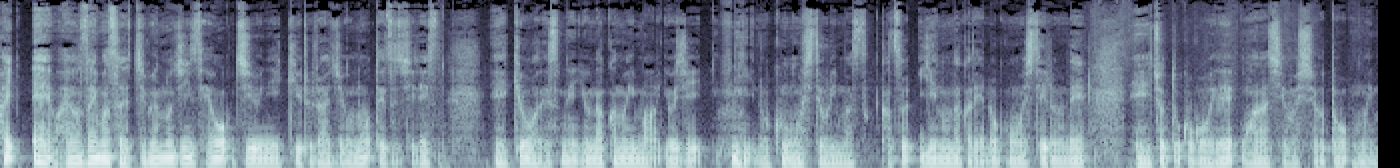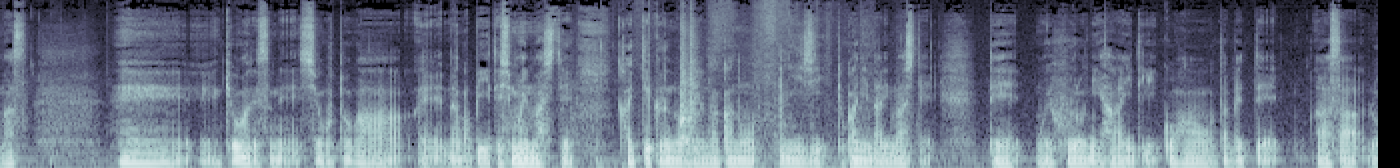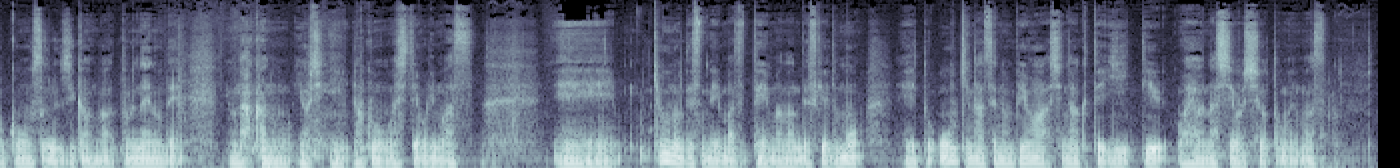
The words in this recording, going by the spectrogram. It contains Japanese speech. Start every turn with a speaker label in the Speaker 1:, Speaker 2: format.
Speaker 1: はい、えー、おはようございます。自分の人生を自由に生きるラジオの手槌です。えー、今日はですね、夜中の今4時に録音をしております。かつ家の中で録音をしているので、えー、ちょっと小声でお話をしようと思います。え今日はですね、仕事が、え長引いてしまいまして、帰ってくるのが夜中の2時とかになりまして、で、お風呂に入り、ご飯を食べて、朝録音する時間が取れないので夜中の4時に録音をしております。えー、今日のですねまずテーマなんですけれども、えーと、大きな背伸びはしなくていいっていうお話をしようと思います。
